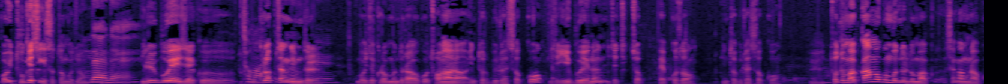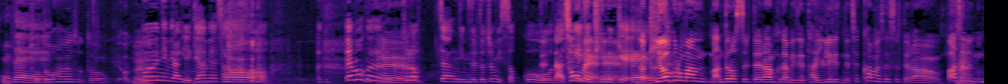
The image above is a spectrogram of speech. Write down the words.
거의 두 개씩 있었던 거죠. 네네. 일부에 이제 그 클럽장님들 네. 뭐 이제 그런 분들하고 전화 인터뷰를 했었고 이제 2부에는 이제 직접 뵙고서 인터뷰를 했었고 예. 저도 막 까먹은 분들도 막 생각나고 네. 저도 하면서도 네. 호유님이랑 얘기하면서 빼먹은 네. 클럽장님들도 좀 있었고 네, 나중에 처음에, 이제 뒤늦게 예. 그러니까 예. 기억으로만 만들었을 때랑 그다음에 이제 다 일일이 이제 체크하면서 했을 때랑 빠지는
